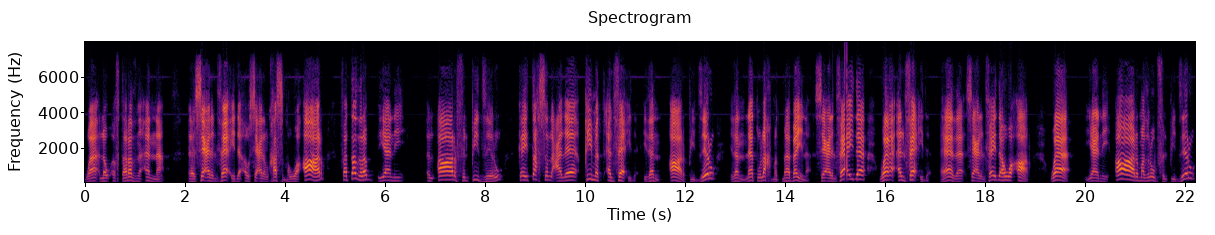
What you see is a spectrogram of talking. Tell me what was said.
ولو افترضنا أن آه، سعر الفائدة أو سعر الخصم هو R فتضرب يعني ال R في ال P zero كي تحصل على قيمة الفائدة. إذا R P zero إذا لا تلخبط ما بين سعر الفائدة والفائدة. هذا سعر الفائدة هو R. ويعني R مضروب في ال P zero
